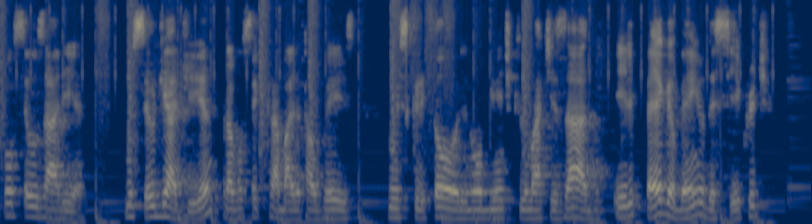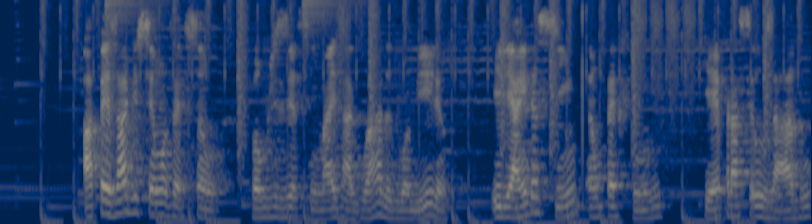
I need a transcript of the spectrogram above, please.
você usaria no seu dia a dia, para você que trabalha talvez no escritório, no ambiente climatizado, ele pega bem o The Secret. Apesar de ser uma versão, vamos dizer assim, mais aguada do Amilion, ele ainda assim é um perfume que é para ser usado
